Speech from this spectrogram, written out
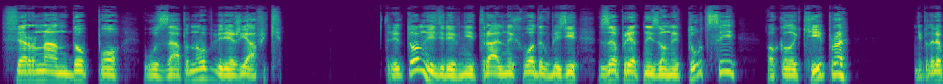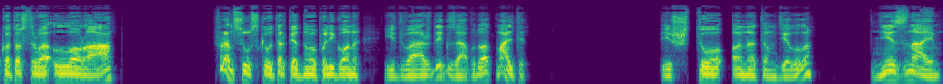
Фернандо-По у западного побережья Африки. Тритон видели в нейтральных водах вблизи запретной зоны Турции, около Кипра, неподалеку от острова Лора, французского торпедного полигона, и дважды к западу от Мальты. И что она там делала? Не знаем.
